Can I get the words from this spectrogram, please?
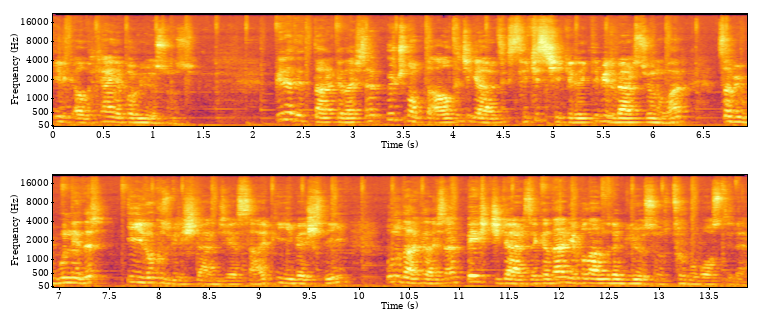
ilk alırken yapabiliyorsunuz. Bir adet de arkadaşlar 3.6 GHz'lik 8 çekirdekli bir versiyonu var. Tabii bu nedir? i9 bir işlemciye sahip, i5 değil. Bunu da arkadaşlar 5 GHz'e kadar yapılandırabiliyorsunuz Turbo Boost ile.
